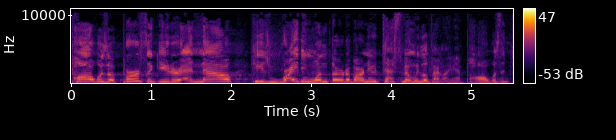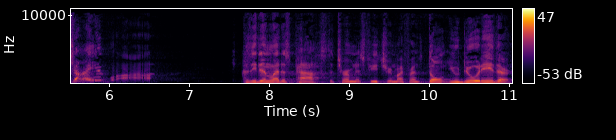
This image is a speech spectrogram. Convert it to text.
Paul was a persecutor and now he's writing one third of our New Testament. We look back like, man, Paul was a giant. Because he didn't let his past determine his future. And my friends, don't you do it either.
